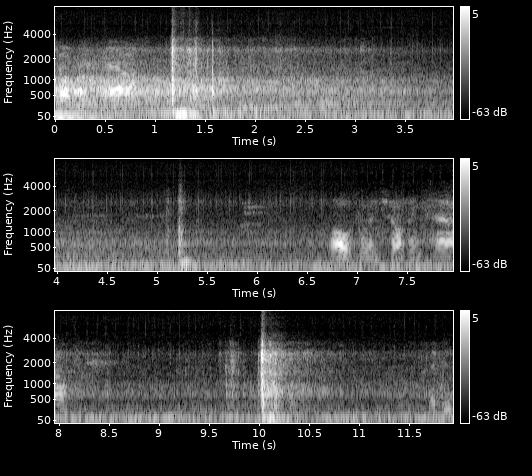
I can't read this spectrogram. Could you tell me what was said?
chopping power. Ultimate chopping power. You,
